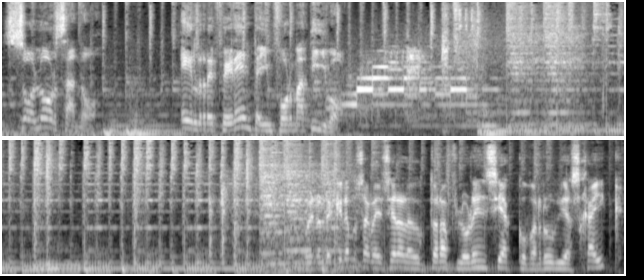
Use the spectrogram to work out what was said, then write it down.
Solórzano, el referente informativo. Bueno, le queremos agradecer a la doctora Florencia Covarrubias Haik,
